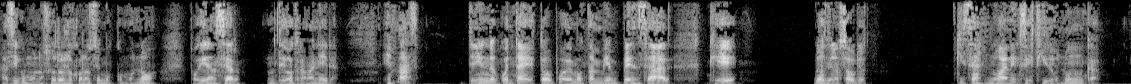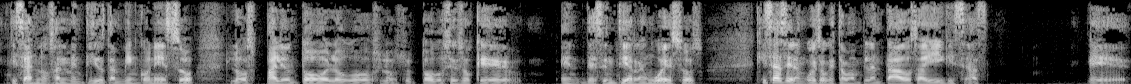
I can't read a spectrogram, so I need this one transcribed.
así como nosotros los conocemos, como no. Podían ser de otra manera. Es más, teniendo en cuenta esto, podemos también pensar que los dinosaurios quizás no han existido nunca. Quizás nos han mentido también con eso, los paleontólogos, los, todos esos que desentierran huesos, quizás eran huesos que estaban plantados ahí, quizás eh,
